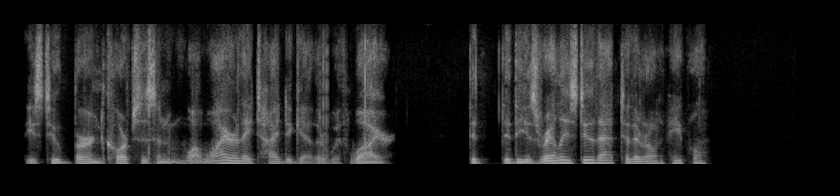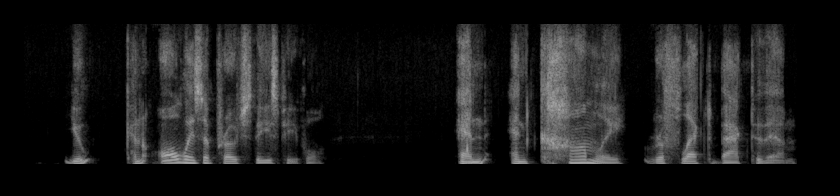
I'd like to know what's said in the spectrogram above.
these two burned corpses and wh- why are they tied together with wire? Did did the Israelis do that to their own people? You can always approach these people and and calmly reflect back to them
